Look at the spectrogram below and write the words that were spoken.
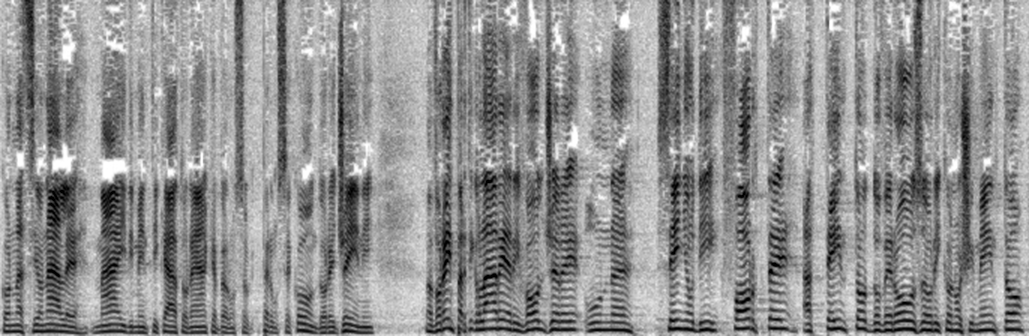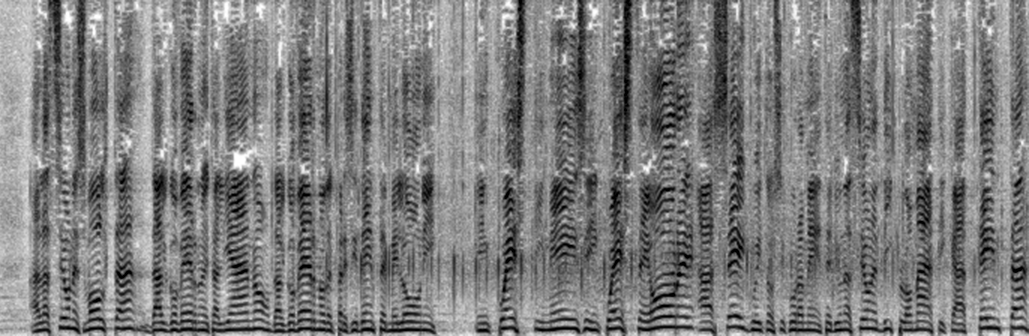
connazionale mai dimenticato neanche per un, per un secondo, Regeni, ma vorrei in particolare rivolgere un segno di forte, attento, doveroso riconoscimento all'azione svolta dal governo italiano, dal governo del presidente Meloni in questi mesi, in queste ore, a seguito sicuramente di un'azione diplomatica attenta,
